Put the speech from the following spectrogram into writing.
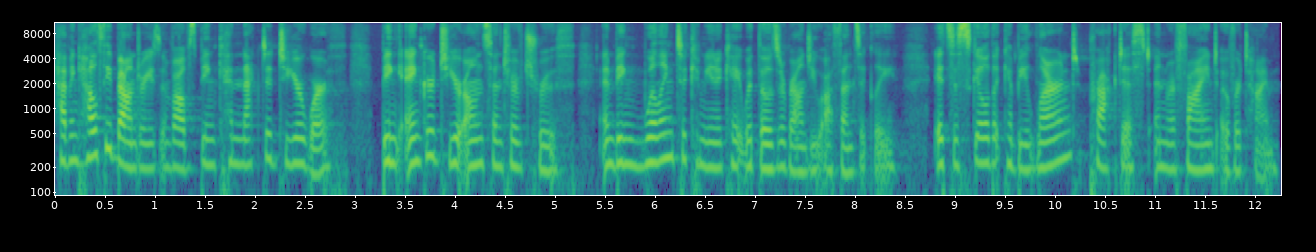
Having healthy boundaries involves being connected to your worth, being anchored to your own center of truth, and being willing to communicate with those around you authentically. It's a skill that can be learned, practiced, and refined over time.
